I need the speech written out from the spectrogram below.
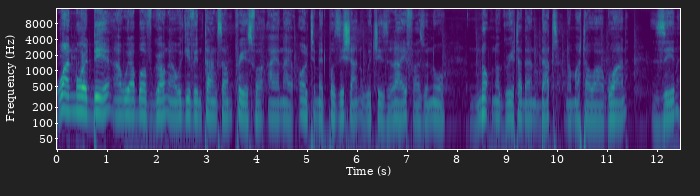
One more day and we're above ground and we're giving thanks and praise for I and I ultimate position, which is life, as we know. Not no greater than that, no matter what go on. Zine,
